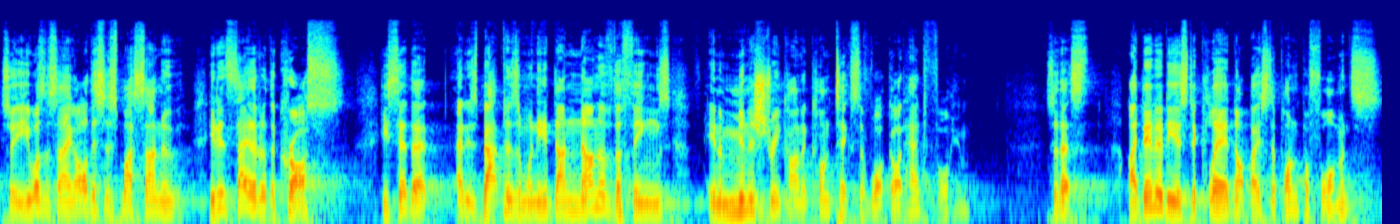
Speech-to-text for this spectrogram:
So he wasn't saying, Oh, this is my Son who. He didn't say that at the cross. He said that at his baptism when he had done none of the things in a ministry kind of context of what God had for him. So that's identity is declared not based upon performance.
